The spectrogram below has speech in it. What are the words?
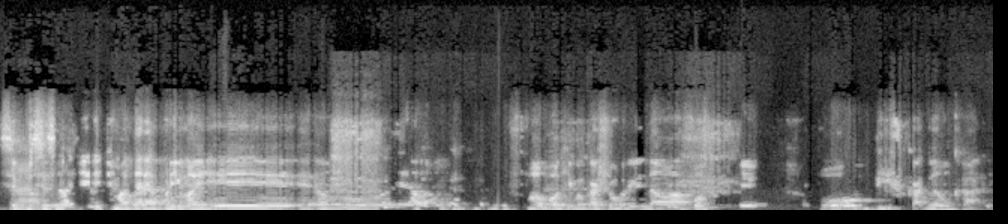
Se ah, precisar de, de matéria-prima aí, eu, o famo aqui, meu cachorro, ele dá uma força. Ô, bicho cagão, cara.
